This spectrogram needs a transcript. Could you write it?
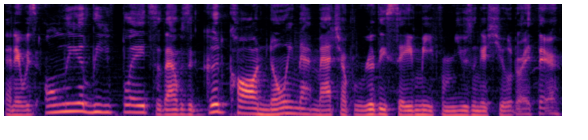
and it was only a Leaf Blade, so that was a good call knowing that matchup really saved me from using a shield right there.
